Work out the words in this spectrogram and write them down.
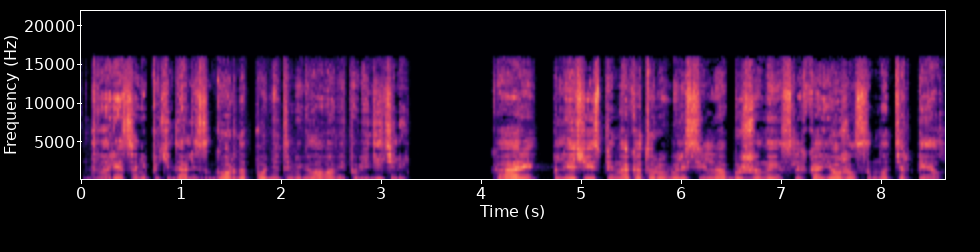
Дворец они покидали с гордо поднятыми головами победителей. Кари, плечи и спина которого были сильно обожжены, слегка ежился, но терпел.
